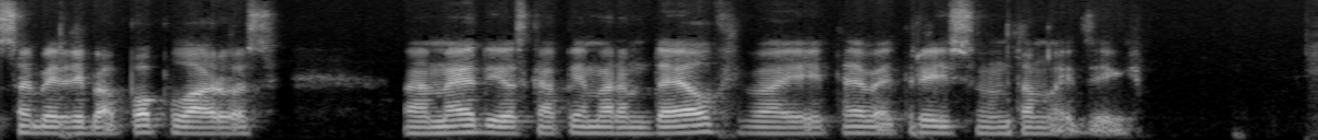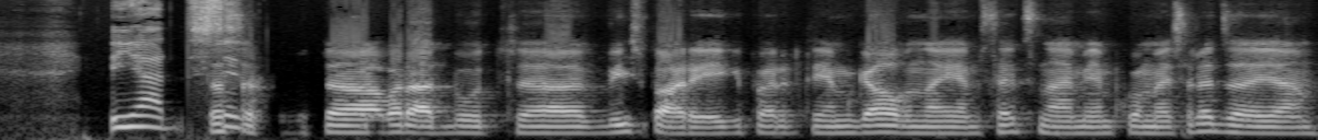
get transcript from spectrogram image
sabiedrībā populāros mēdījos, kā piemēram Delfi vai TV3 un tam līdzīgi. Jā, tas, tas ir... varbūt, varētu būt vispārīgi par tiem galvenajiem secinājumiem, ko mēs redzējām.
